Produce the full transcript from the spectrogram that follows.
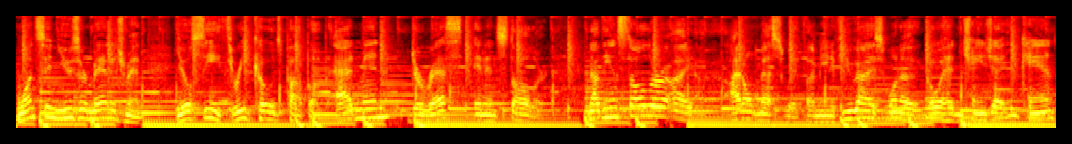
Once in User Management, you'll see three codes pop up, Admin, Duress, and Installer. Now the installer, I, I don't mess with. I mean, if you guys want to go ahead and change that, you can.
